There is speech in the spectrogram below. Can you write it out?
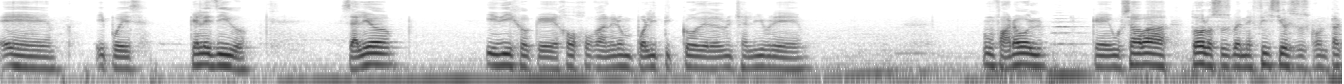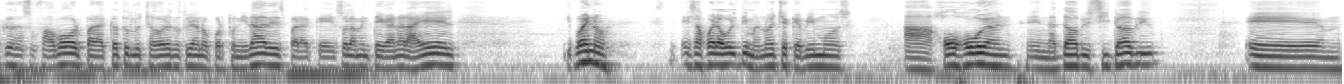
Eh, y pues, ¿qué les digo? Salió, y dijo que Hulk Hogan era un político de la lucha libre, un farol, que usaba todos sus beneficios y sus contactos a su favor para que otros luchadores no tuvieran oportunidades, para que solamente ganara él. Y bueno, esa fue la última noche que vimos a Hulk Hogan en la WCW. Eh,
